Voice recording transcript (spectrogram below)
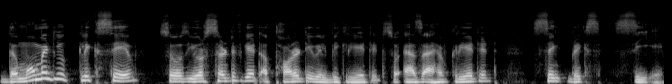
The moment you click save, so your certificate authority will be created. So as I have created SyncBricks CA.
